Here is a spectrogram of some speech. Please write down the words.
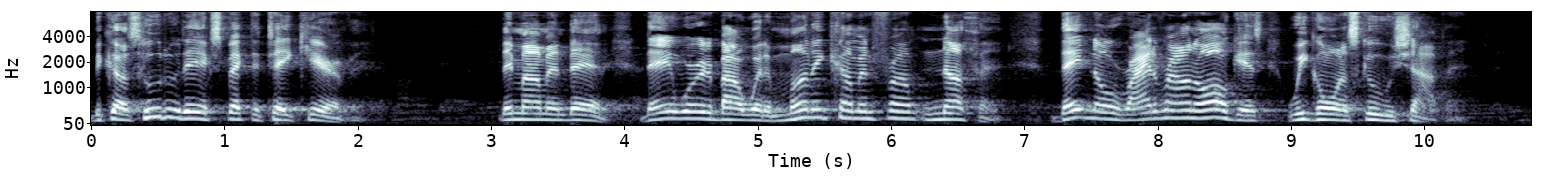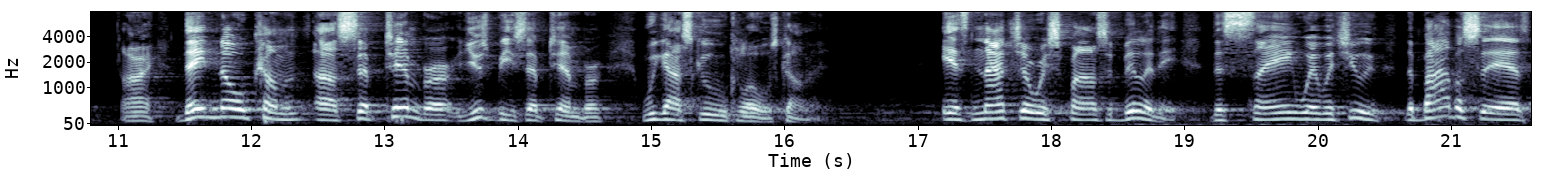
Because who do they expect to take care of it? They mom and dad. They ain't worried about where the money coming from, nothing. They know right around August we going school shopping. All right. They know come uh, September, used to be September, we got school clothes coming. It's not your responsibility. The same way with you. The Bible says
